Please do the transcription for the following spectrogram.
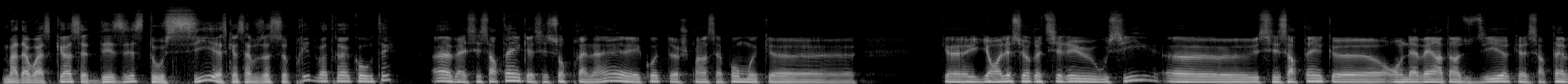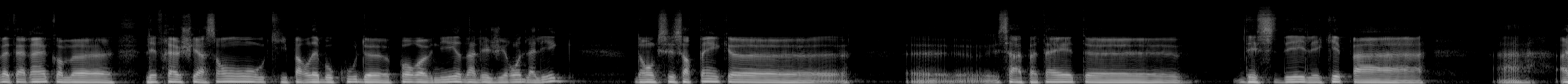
Madawaska se désistent aussi. Est-ce que ça vous a surpris de votre côté? ben, c'est certain que c'est surprenant. Écoute, je pensais pas, moi, que qu'ils allé se retirer eux aussi. Euh, c'est certain qu'on avait entendu dire que certains vétérans, comme euh, les frères Chiasson, qui parlaient beaucoup de ne pas revenir dans les girons de la Ligue. Donc, c'est certain que euh, ça a peut-être décidé l'équipe à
